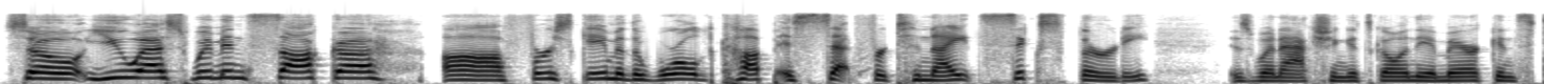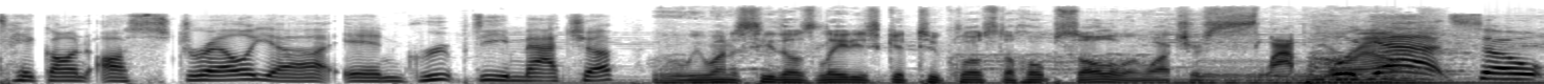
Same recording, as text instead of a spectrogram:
So, U.S. women's soccer uh, first game of the World Cup is set for tonight, six thirty. Is when action gets going. The Americans take on Australia in Group D matchup. Ooh, we want to see those ladies get too close to Hope Solo and watch her slap them Well, around. yeah, so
